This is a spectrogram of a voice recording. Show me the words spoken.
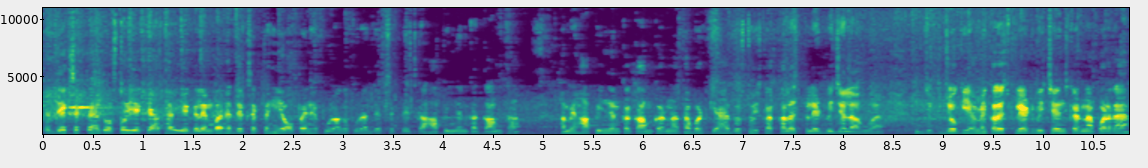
तो देख सकते हैं दोस्तों, ये क्या था? ये ग्लैम्बर है, देख सकते हैं, ये ओपन है, पूरा का पूरा देख सकते हैं, इसका हाफ़ इंजन का काम था। हमें हाफ़ इंजन का काम करना था बट क्या है दोस्तों, इसका क्लच प्लेट भी जला हुआ है। जो कि हमें क्लच प्लेट भी चेंज करना पड़ रहा है।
